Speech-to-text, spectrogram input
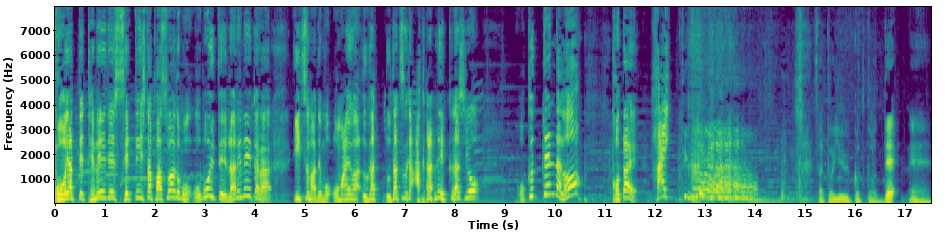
こうやっててめえで設定したパスワードも覚えてられねえから、いつまでもお前はうが、うだつが上がらねえ暮らしを送ってんだろ答え、はい さあ、ということで、え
